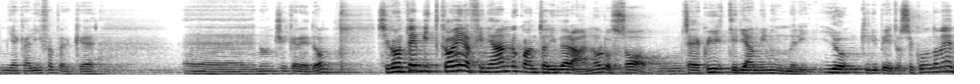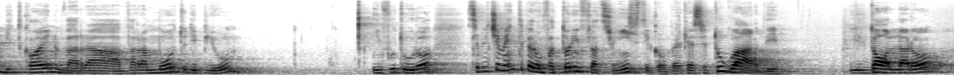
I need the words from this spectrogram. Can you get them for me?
Mia Khalifa perché eh, non ci credo. Secondo te Bitcoin a fine anno quanto arriverà? Non lo so, cioè qui tiriamo i numeri. Io ti ripeto, secondo me Bitcoin varrà, varrà molto di più in futuro semplicemente per un fattore inflazionistico, perché se tu guardi il dollaro,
